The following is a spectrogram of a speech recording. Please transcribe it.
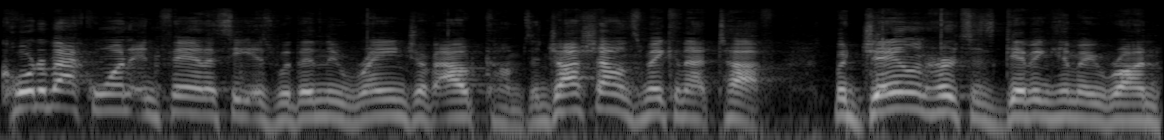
Quarterback one in fantasy is within the range of outcomes, and Josh Allen's making that tough. But Jalen Hurts is giving him a run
